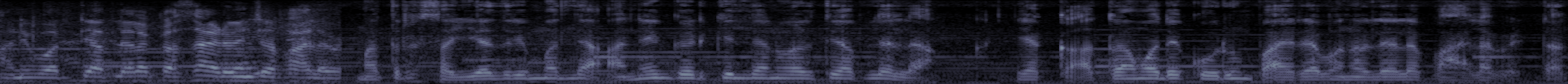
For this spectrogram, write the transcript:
आणि वरती आपल्याला कसं ॲडव्हेंचर पाहायला मात्र सह्याद्रीमधल्या अनेक गड किल्ल्यांवरती आपल्याला या कातळामध्ये कोरून पायऱ्या बनवलेल्या पाहायला भेटतात.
